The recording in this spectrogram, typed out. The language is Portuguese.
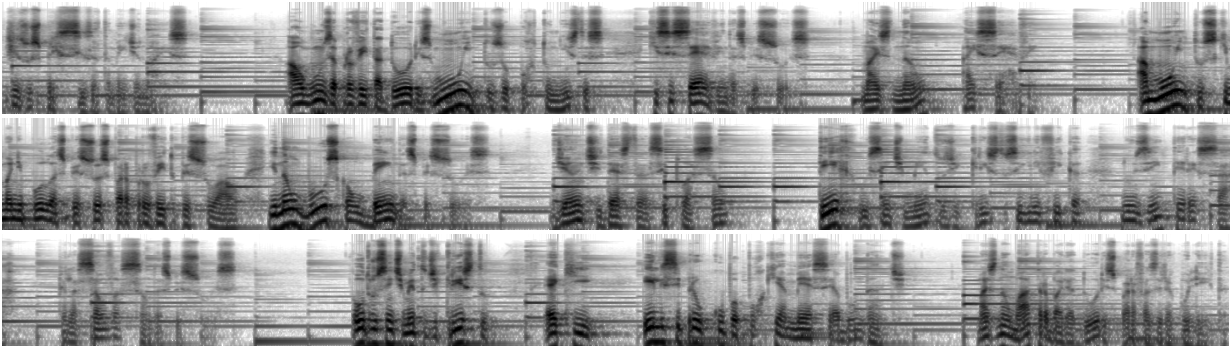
Jesus precisa também de nós. Há alguns aproveitadores, muitos oportunistas que se servem das pessoas, mas não as servem. Há muitos que manipulam as pessoas para proveito pessoal e não buscam o bem das pessoas. Diante desta situação, ter os sentimentos de Cristo significa nos interessar pela salvação das pessoas. Outro sentimento de Cristo é que ele se preocupa porque a messe é abundante, mas não há trabalhadores para fazer a colheita.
